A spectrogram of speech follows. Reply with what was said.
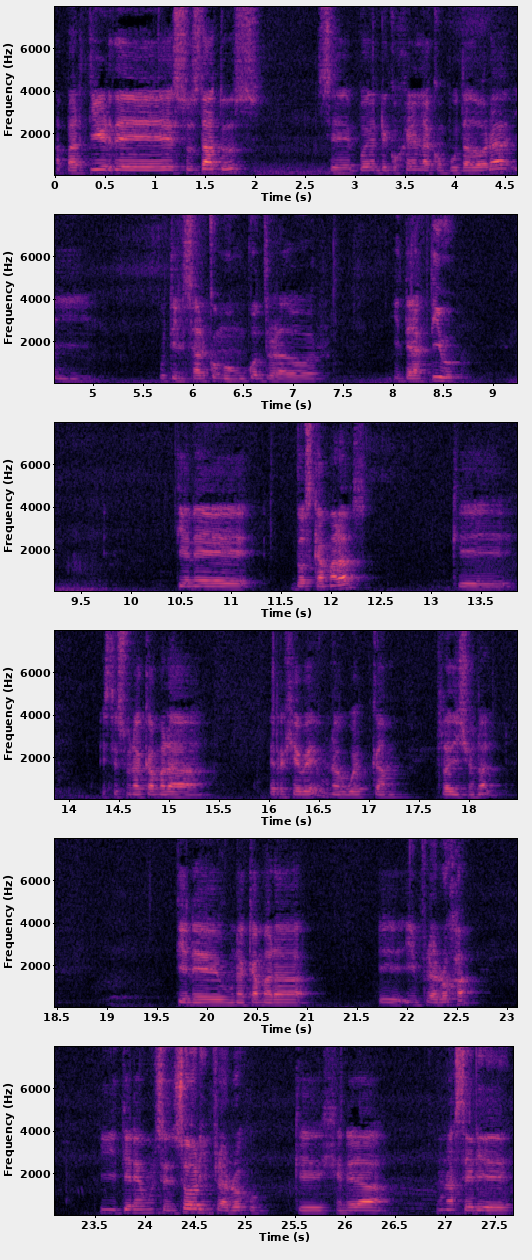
A partir de esos datos se pueden recoger en la computadora y utilizar como un controlador interactivo. Tiene dos cámaras, que esta es una cámara RGB, una webcam tradicional. Tiene una cámara eh, infrarroja y tiene un sensor infrarrojo que genera una serie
